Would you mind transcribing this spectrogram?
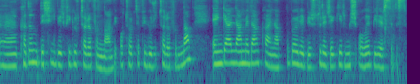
e, kadın dişil bir figür tarafından, bir otorite figürü tarafından engellenmeden kaynaklı böyle bir sürece girmiş olabilirsiniz.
